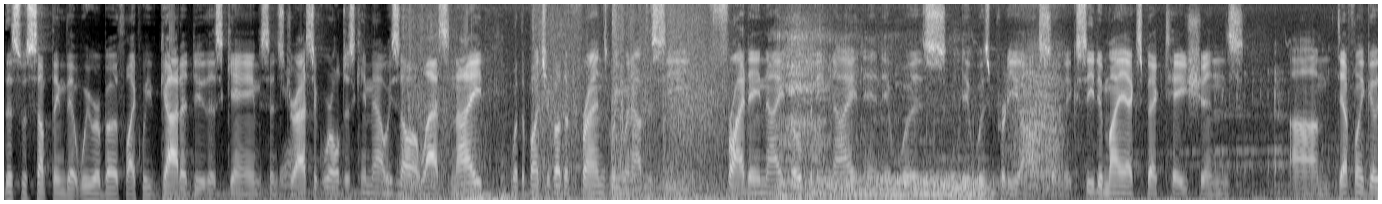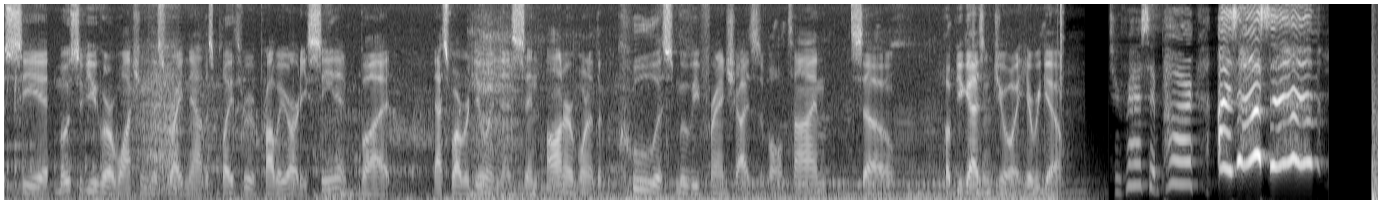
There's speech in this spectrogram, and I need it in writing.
this was something that we were both like, we've got to do this game since Jurassic World just came out. We saw it last night with a bunch of other friends. We went out to see Friday night opening night, and it was it was pretty awesome. Exceeded my expectations. Um, definitely go see it. Most of you who are watching this right now, this playthrough, have probably already seen it, but that's why we're doing this in honor of one of the coolest movie franchises of all time. So, hope you guys enjoy. Here we go. Jurassic Park is awesome.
